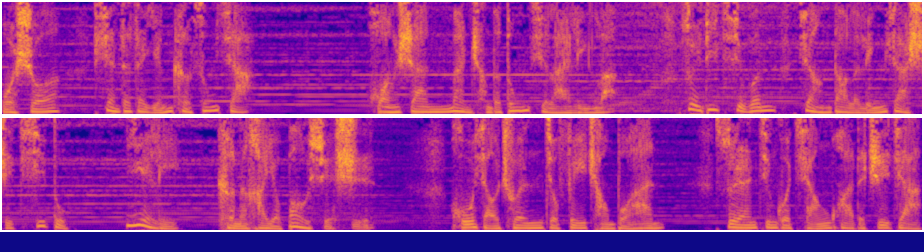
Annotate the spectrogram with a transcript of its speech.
我说现在在迎客松下。黄山漫长的冬季来临了，最低气温降到了零下十七度，夜里可能还有暴雪时，胡小春就非常不安。虽然经过强化的支架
